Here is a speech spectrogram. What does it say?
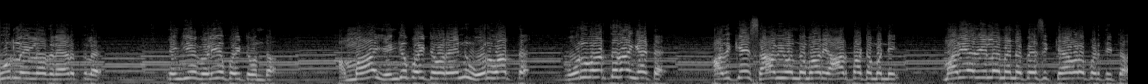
ஊர்ல இல்லாத நேரத்துல எங்கேயோ வெளியே போயிட்டு வந்தா. அம்மா எங்க போயிட்டு வரேன்னு ஒரு வார்த்தை ஒரு வார்த்தை தான் கேட்டேன். அதுக்கே சாமி வந்த மாதிரி ஆர்ப்பாட்டம் பண்ணி மரியாதை இல்லாம என்ன பேசி கேவலப்படுத்திட்டா.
